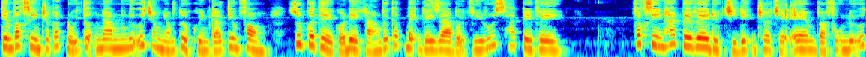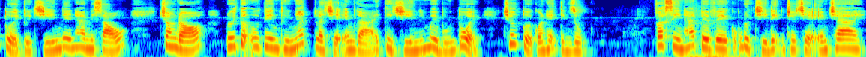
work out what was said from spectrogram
Tiêm vaccine cho các đối tượng nam nữ trong nhóm tuổi khuyến cáo tiêm phòng giúp cơ thể có đề kháng với các bệnh gây ra bởi virus HPV. Vaccine HPV được chỉ định cho trẻ em và phụ nữ tuổi từ 9 đến 26, trong đó đối tượng ưu tiên thứ nhất là trẻ em gái từ 9 đến 14 tuổi trước tuổi quan hệ tình dục. Vaccine HPV cũng được chỉ định cho trẻ em trai.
